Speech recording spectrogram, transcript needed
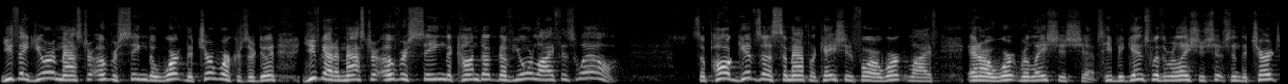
You think you're a master overseeing the work that your workers are doing, you've got a master overseeing the conduct of your life as well. So, Paul gives us some application for our work life and our work relationships. He begins with relationships in the church,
